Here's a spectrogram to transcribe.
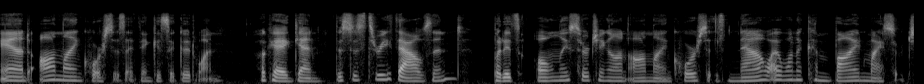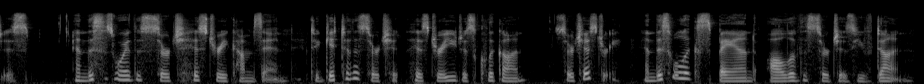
And online courses I think is a good one. Okay, again, this is 3000 but it's only searching on online courses. Now I want to combine my searches. And this is where the search history comes in. To get to the search history, you just click on search history. And this will expand all of the searches you've done.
